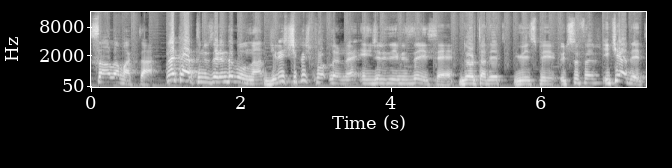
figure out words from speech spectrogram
sağlamakta. Anakartın üzerinde bulunan giriş çıkış portlarını incelediğimizde ise 4 adet USB 3.0, 2 adet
